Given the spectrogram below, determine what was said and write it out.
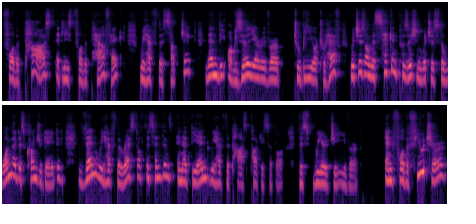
For the past, at least for the perfect, we have the subject, then the auxiliary verb to be or to have, which is on the second position, which is the one that is conjugated. Then we have the rest of the sentence. And at the end, we have the past participle, this weird GE verb. And for the future,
